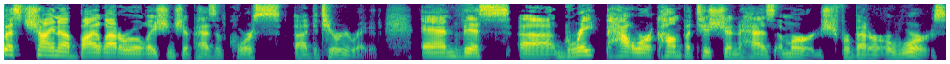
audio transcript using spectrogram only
US China bilateral relationship has, of course, uh, deteriorated. And this uh, great power competition has emerged for better or worse.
